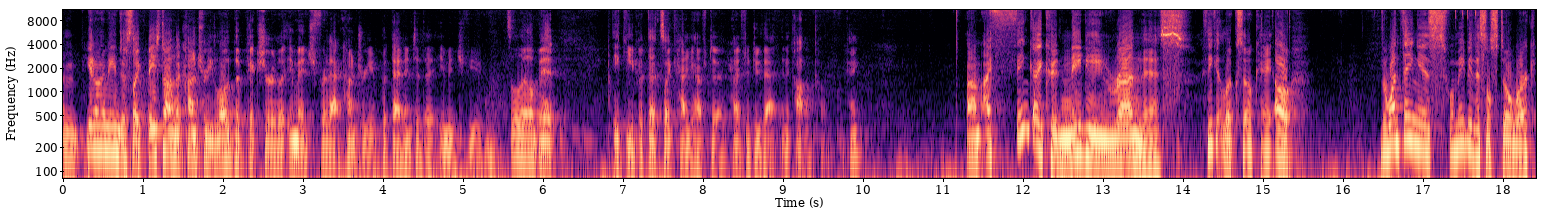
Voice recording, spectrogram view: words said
You know what I mean? Just like based on the country, load the picture, the image for that country, and put that into the image view. It's a little bit icky, but that's like how you have to have to do that in the Kotlin code. Okay. Um, I think I could maybe run this. I think it looks okay. Oh, the one thing is, well, maybe this will still work.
